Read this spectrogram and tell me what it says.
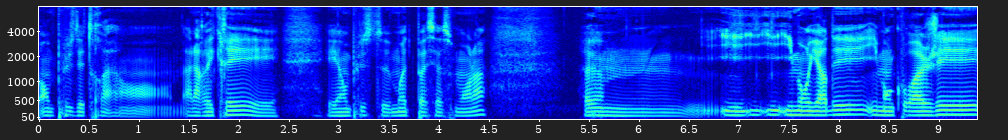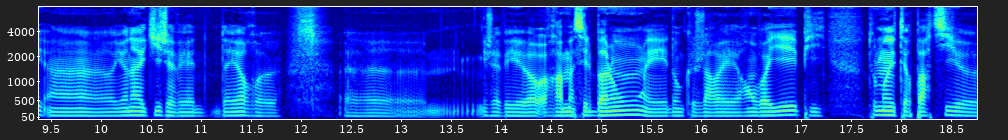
en plus d'être à, la récré et, en plus de moi de passer à ce moment-là. ils, m'ont regardé, ils m'encourageaient. Il y en a avec qui j'avais d'ailleurs j'avais ramassé le ballon et donc je l'avais renvoyé. Puis tout le monde était reparti euh,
